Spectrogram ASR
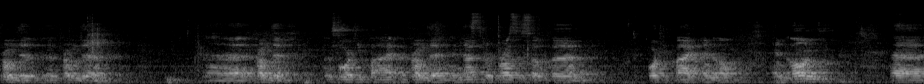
from the, uh, from the, uh, from the 45, from the industrial process of uh, 45 and on, and on uh,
